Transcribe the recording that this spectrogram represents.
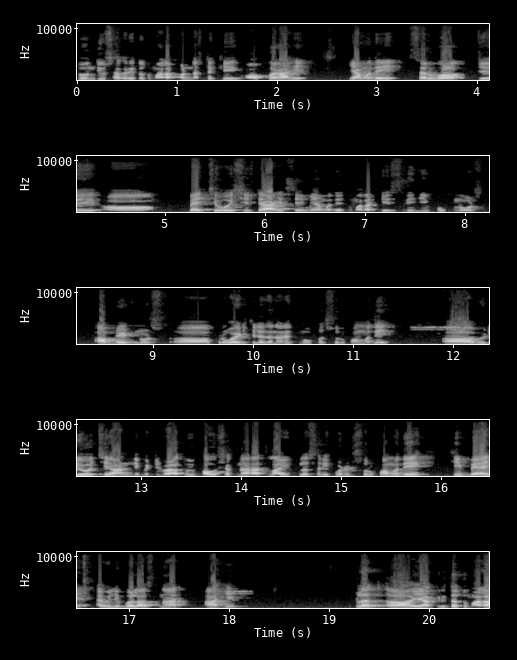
दोन दिवसाकरिता तुम्हाला पन्नास टक्के ऑफर आहे. यामध्ये सर्व जे बॅचचे वैशिष्ट्य आहेत सेम यामध्ये तुम्हाला टेस्ट सिरीज जी book notes update notes provide केल्या जाणार आहेत. मोफत स्वरूपामध्ये व्हिडिओचे अनलिमिटेड वेळा तुम्ही पाहू शकणार आहात लाईव्ह प्लस रेकॉर्डेड स्वरूपामध्ये. ही बॅच अवेलेबल असणार आहे. प्लस याकरिता तुम्हाला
